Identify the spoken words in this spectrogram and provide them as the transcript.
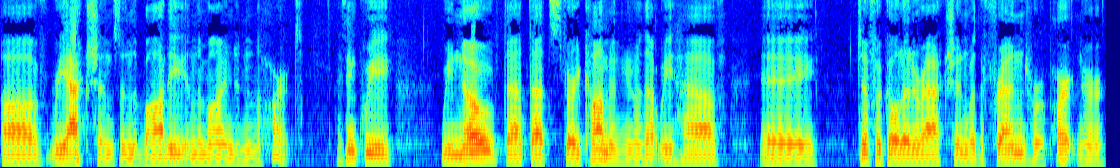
of reactions in the body, in the mind, and in the heart. I think we, we know that that's very common, you know, that we have a difficult interaction with a friend or a partner,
